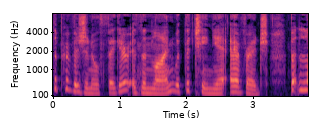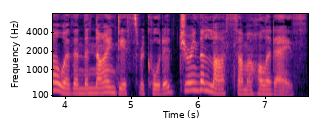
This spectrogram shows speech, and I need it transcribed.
The provisional figure is in line with the 10 year average, but lower than the nine deaths recorded during the last summer holidays.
